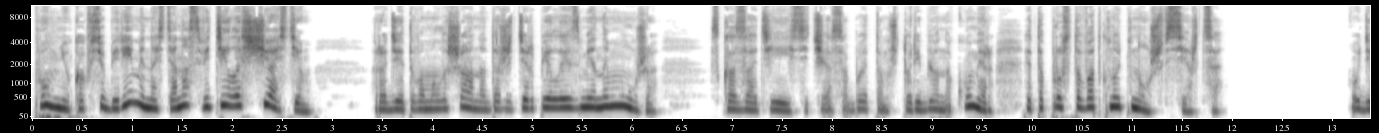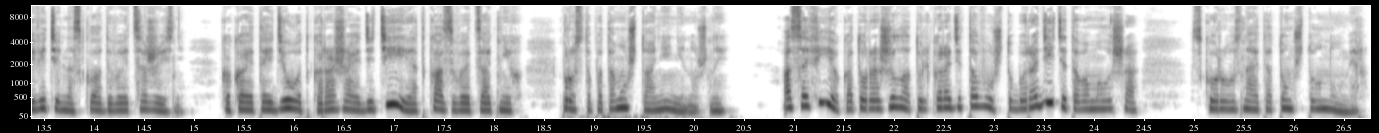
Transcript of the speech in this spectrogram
Помню, как всю беременность она светилась счастьем. Ради этого малыша она даже терпела измены мужа — Сказать ей сейчас об этом, что ребенок умер, это просто воткнуть нож в сердце. Удивительно складывается жизнь. Какая-то идиотка рожает детей и отказывается от них, просто потому, что они не нужны. А София, которая жила только ради того, чтобы родить этого малыша, скоро узнает о том, что он умер.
